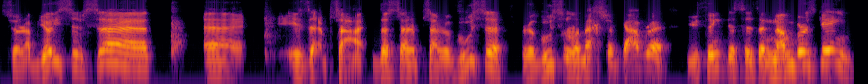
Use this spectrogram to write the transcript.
So Rabbi Yosef said, uh, is the Ravusa Ravusa Gavra? You think this is a numbers game?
